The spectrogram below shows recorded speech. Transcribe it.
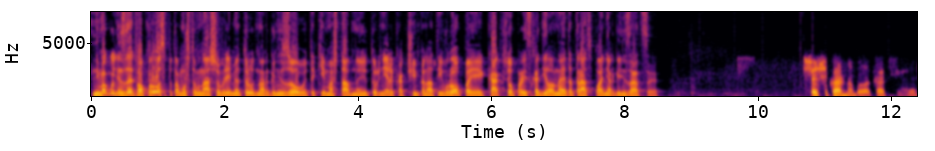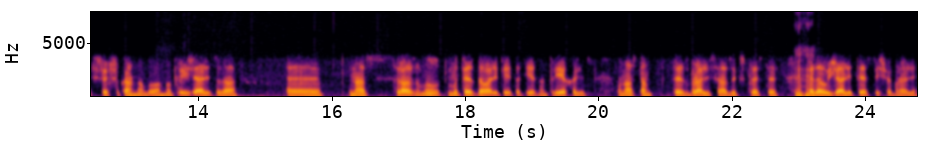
Не могу не задать вопрос, потому что в наше время трудно организовывать такие масштабные турниры, как чемпионат Европы. Как все происходило на этот раз в плане организации? Все шикарно было, как все шикарно было. Мы приезжали туда, э, нас сразу, ну, мы тест давали перед отъездом, приехали, у нас там тест брали сразу, экспресс-тест. Мгм. Когда уезжали, тест еще брали.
